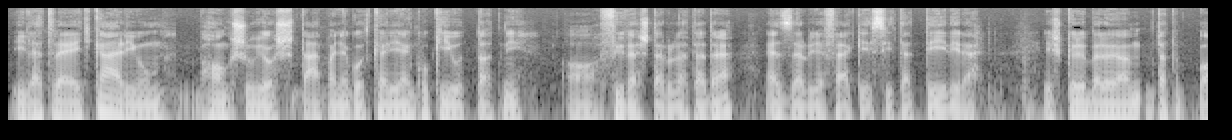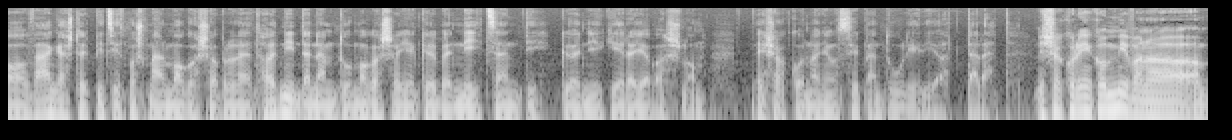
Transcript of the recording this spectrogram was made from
illetve egy kálium hangsúlyos tápanyagot kell ilyenkor kijuttatni a füves területedre, ezzel ugye felkészített télire. És körülbelül olyan, tehát a vágást egy picit most már magasabbra lehet hagyni, de nem túl magasra, ilyen kb. 4 centi környékére javaslom. És akkor nagyon szépen túléri a telet. És akkor ilyenkor mi van a,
